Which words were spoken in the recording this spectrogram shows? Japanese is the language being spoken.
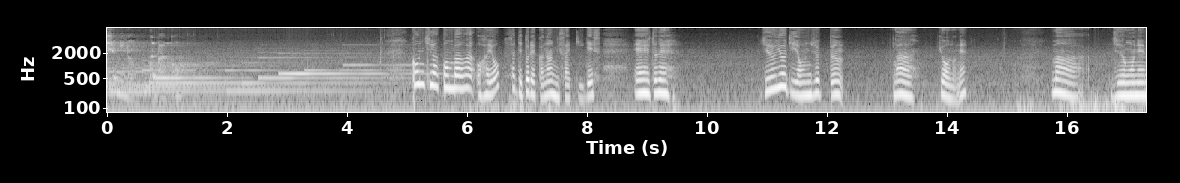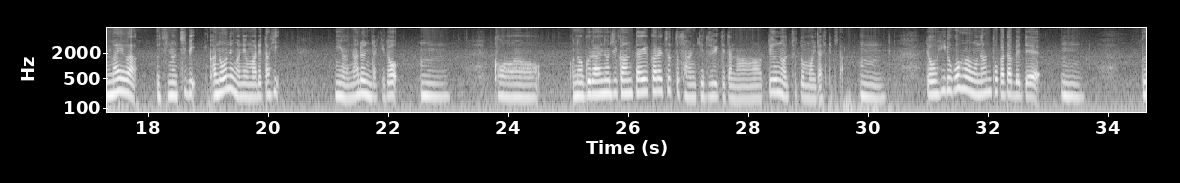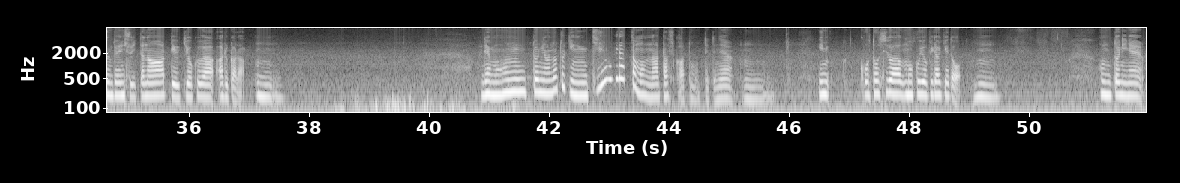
趣味の小箱。こんにちはこんばんはおはよう。さてどれかなみさきです。えっ、ー、とね14時40分が今日のねまあ15年前はうちのチビカノーネがね生まれた日にはなるんだけどうんこうこのぐらいの時間帯からちょっと産気づいてたなーっていうのをちょっと思い出してきた。うん。で、お昼ご飯をなんとか食べて、うん。分娩室行ったなーっていう記憶があるから、うん。でも本当にあの時日曜日だったもんな、確かと思っててね。うん。今年は木曜日だけど、うん。本当にね、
